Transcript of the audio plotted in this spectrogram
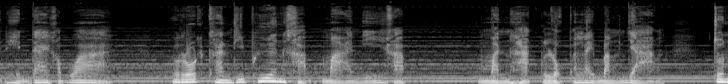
ตเห็นได้ครับว่า รถคันที่เพื่อนขับมานี้ครับ มันหักหลบอะไรบางอย่าง จน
